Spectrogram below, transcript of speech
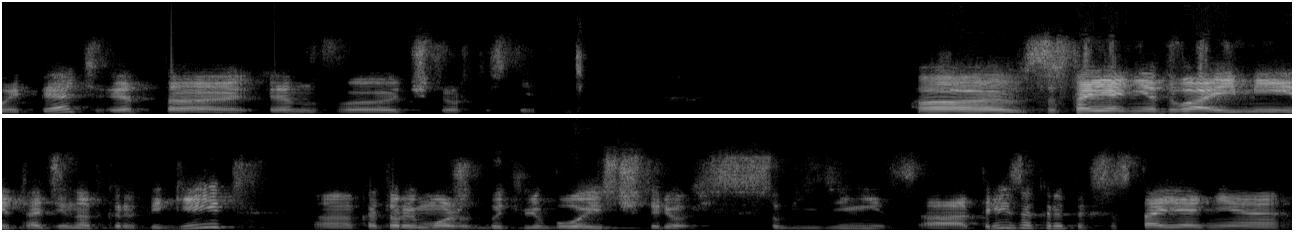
P5 – это n в четвертой степени. Состояние 2 имеет один открытый гейт, который может быть любой из четырех субъединиц, а три закрытых состояния,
